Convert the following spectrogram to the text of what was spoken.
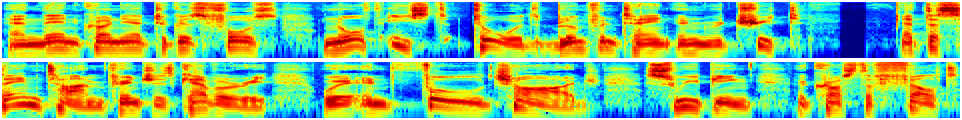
and then Cronje took his force northeast towards Bloemfontein in retreat at the same time, French's cavalry were in full charge, sweeping across the veldt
